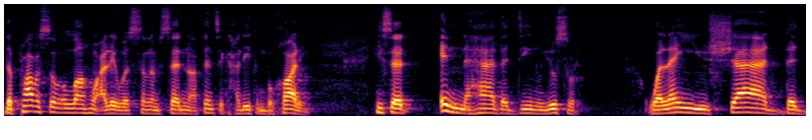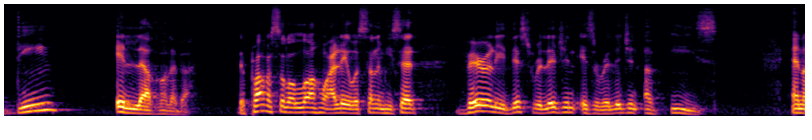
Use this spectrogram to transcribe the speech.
The Prophet ﷺ said in authentic hadith in Bukhari, he said, إن هذا الدين يسر ولن يشاد الدين إلا غلبه. The Prophet ﷺ, he said, Verily, this religion is a religion of ease and,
